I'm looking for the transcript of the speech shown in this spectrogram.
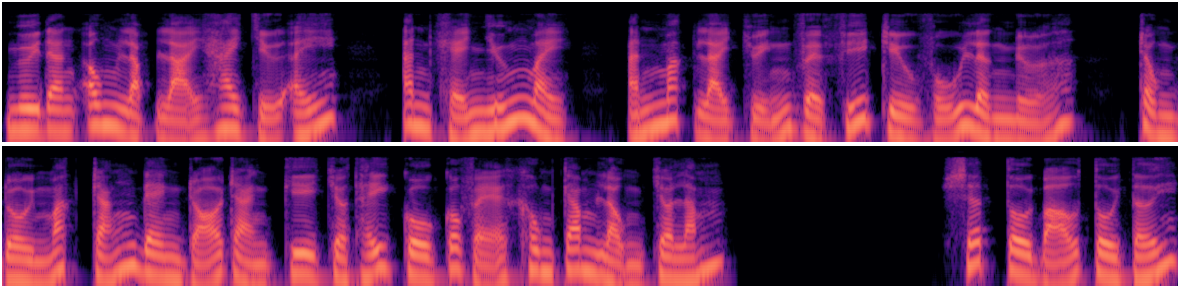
Người đàn ông lặp lại hai chữ ấy, anh khẽ nhướng mày, ánh mắt lại chuyển về phía Triều Vũ lần nữa, trong đôi mắt trắng đen rõ ràng kia cho thấy cô có vẻ không cam lòng cho lắm. Sếp tôi bảo tôi tới.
